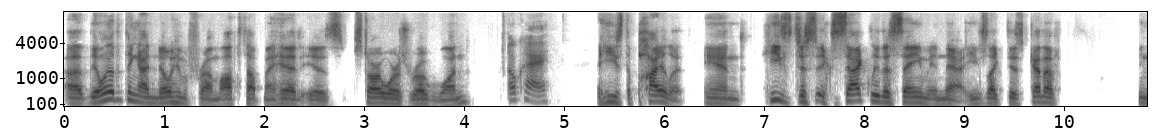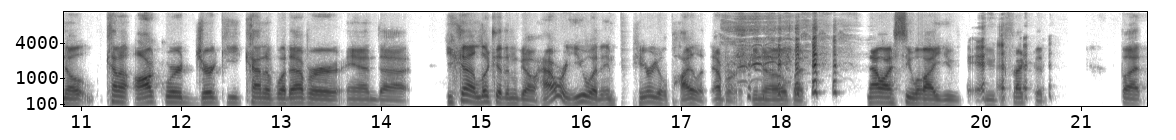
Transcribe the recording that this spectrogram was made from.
uh, the only other thing I know him from off the top of my head is Star Wars Rogue One. Okay. He's the pilot, and he's just exactly the same in that. He's like this kind of, you know, kind of awkward, jerky, kind of whatever. And uh, you kind of look at him and go, "How are you an Imperial pilot ever?" You know. But now I see why you you defected. But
